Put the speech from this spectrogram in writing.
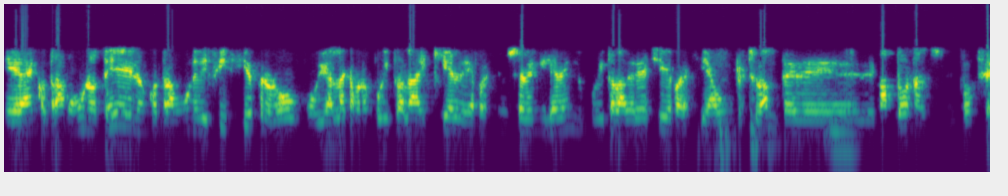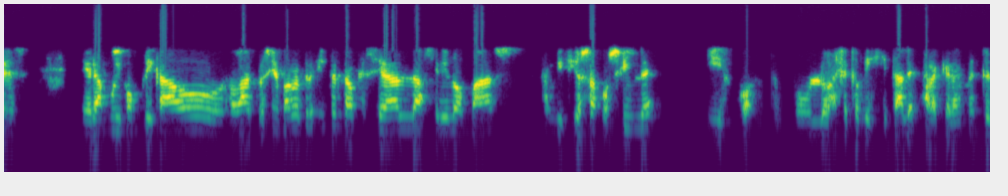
era, encontramos un hotel encontramos un edificio, pero luego movían la cámara un poquito a la izquierda y aparecía un 7-Eleven y un poquito a la derecha y aparecía un restaurante de, de McDonald's. Entonces, era muy complicado rodar, pero sin embargo he intentado que sea la serie lo más ambiciosa posible y con, los efectos digitales para que realmente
